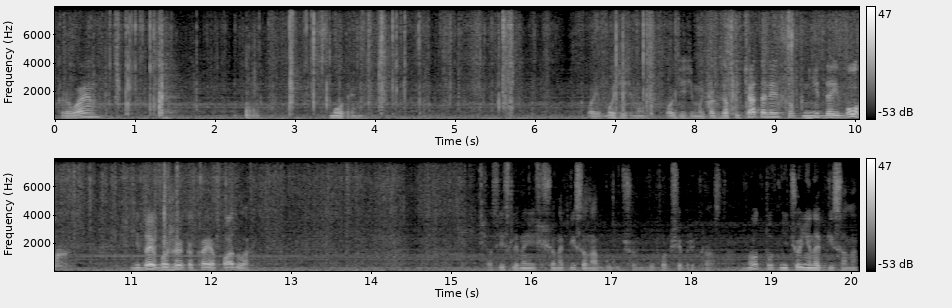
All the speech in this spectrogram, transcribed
Открываем. Смотрим. Ой, боже мой, боже мой, как запечатали, чтоб не дай бог, не дай боже, какая падла. Сейчас, если на ней еще написано будет, что будет вообще прекрасно. Но тут ничего не написано.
